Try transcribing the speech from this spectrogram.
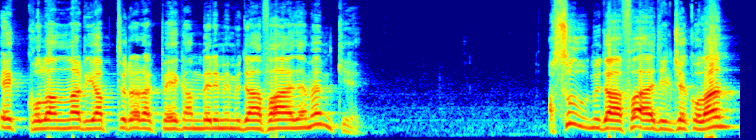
ek kolanlar yaptırarak peygamberimi müdafaa edemem ki. Asıl müdafaa edilecek olan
